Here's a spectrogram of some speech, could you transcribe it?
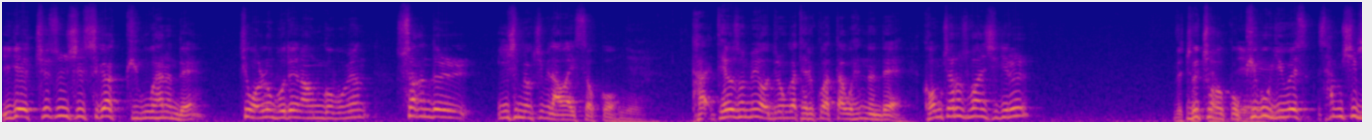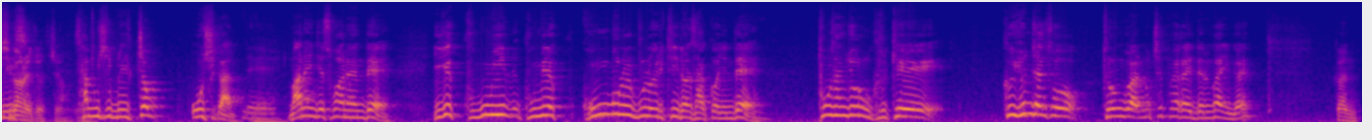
이게 최순실 씨가 귀국하는데 지금 언론 보도에 나오는 거 보면 수사관들 20명쯤이 나와 있었고 예. 다, 대여섯 명이 어디론가 데리고 왔다고 했는데 검찰은 소환 시기를 늦췄죠. 늦춰갖고 예. 귀국 이후에 31 시간을 줬죠. 31.5시간 네. 만에 이제 소환했는데 이게 국민 국민의 공분을 불러일으킨 이런 사건인데 통상적으로 그렇게 그 현장에서 들어온 거 알면 체포해 가야 되는 거 아닌가요? 그러니까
